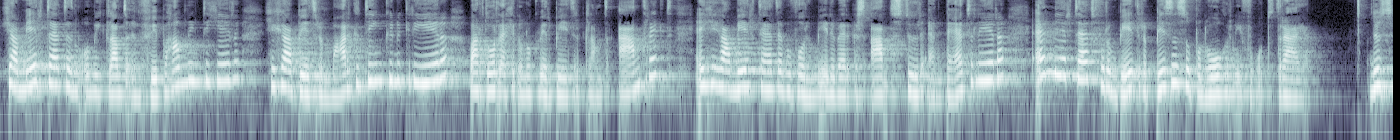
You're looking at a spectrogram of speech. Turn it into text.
Je gaat meer tijd hebben om je klanten een VIP-behandeling te geven. Je gaat betere marketing kunnen creëren, waardoor dat je dan ook weer betere klanten aantrekt. En je gaat meer tijd hebben voor je medewerkers aan te sturen en bij te leren. En meer tijd voor een betere business op een hoger niveau te draaien. Dus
